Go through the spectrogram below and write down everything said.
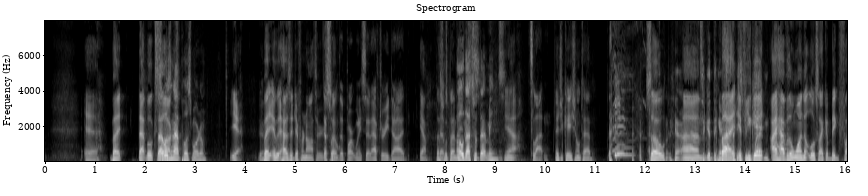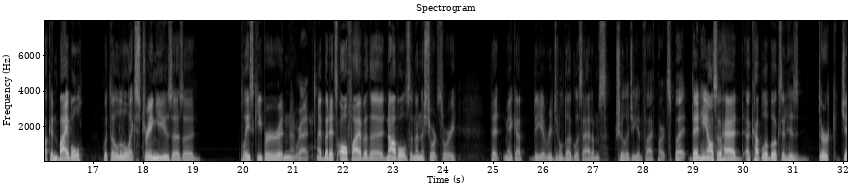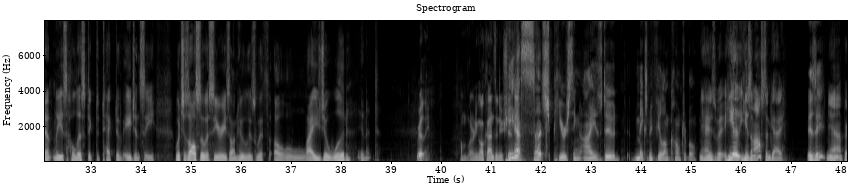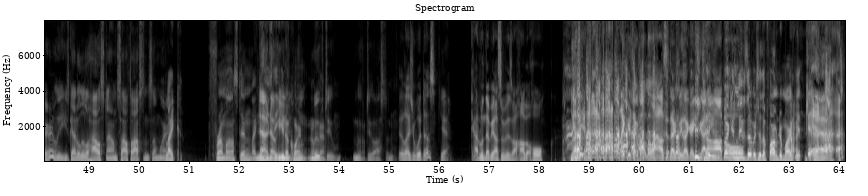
eh. but that book That sucked. wasn't that postmortem. Yeah. But it has a different author. That's so what the part when he said after he died. Yeah, that's, that's what what- that means. Oh, that's what that means. Yeah, It's Latin. educational tab. so, Yeah, um, it's a good thing I- But I if you speak get, Latin. I have the one that looks like a big fucking Bible with the little like string you use as a placekeeper, and Right. uh, But it's all five of the novels and then the short story that make up the original Douglas Adams trilogy in five parts. But then he also had a couple of books in his Dirk Gently's Holistic Detective Agency, which is also a series on Hulu's with Elijah Wood in it. Really? I'm learning all kinds of new shit. He has such piercing eyes, dude. It makes me feel uncomfortable. Yeah, he's he he's an Austin guy. Is he Yeah, apparently he's got a little house down South Austin somewhere. like from Austin? Like no, he's no, the he unicorn. m- moved Okay. to moved to Austin. Elijah Wood does? Yeah, God, wouldn't that be awesome if it was a hobbit hole? like you're talking about a little house. It's actually like a, you got a hobbit Fucking hole. lives over to the farm to market. yeah.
